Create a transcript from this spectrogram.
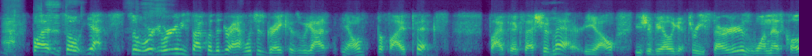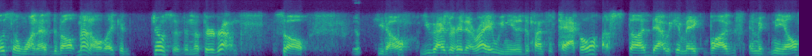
but so yeah, so we're we're gonna be stuck with the draft, which is great because we got you know the five picks. Five picks that should matter. You know, you should be able to get three starters, one that's close and one that's developmental, like a Joseph in the third round. So, you know, you guys are hitting it right. We need a defensive tackle, a stud that we can make Buggs and McNeill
